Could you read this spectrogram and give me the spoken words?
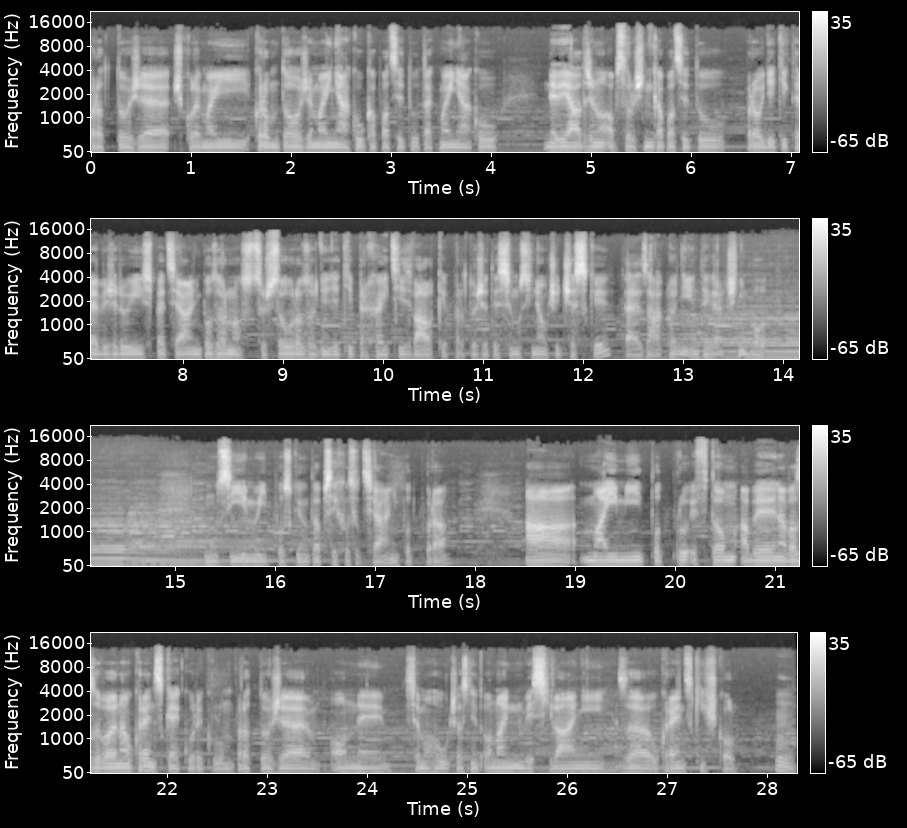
Protože školy mají, krom toho, že mají nějakou kapacitu, tak mají nějakou nevyjádřenou absorpční kapacitu pro děti, které vyžadují speciální pozornost, což jsou rozhodně děti prchající z války, protože ty si musí naučit česky, to je základní integrační bod. Musí jim být poskytnuta psychosociální podpora a mají mít podporu i v tom, aby navazovali na ukrajinské kurikulum, protože oni se mohou účastnit online vysílání z ukrajinských škol. Hmm.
